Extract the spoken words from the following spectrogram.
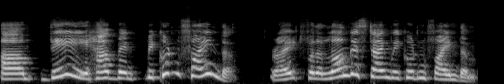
um, they have been, we couldn't find them right? For the longest time, we couldn't find them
